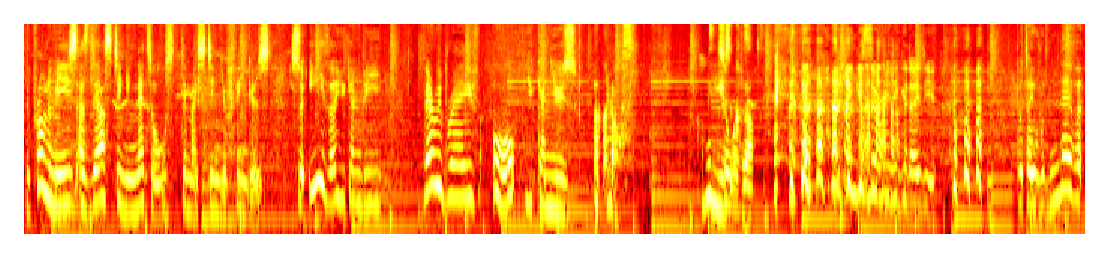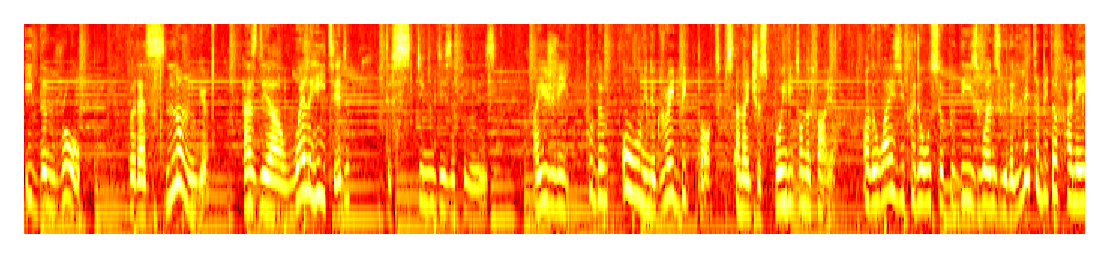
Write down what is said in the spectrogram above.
The problem is, as they are stinging nettles, they might sting your fingers. So either you can be very brave, or you can use a cloth. I'm going to use So a cloth. I think it's a really good idea. but I would never eat them raw. But as long as they are well heated, the sting disappears. I usually put them all in a great big pot and I just boil it on the fire. Otherwise, you could also put these ones with a little bit of honey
